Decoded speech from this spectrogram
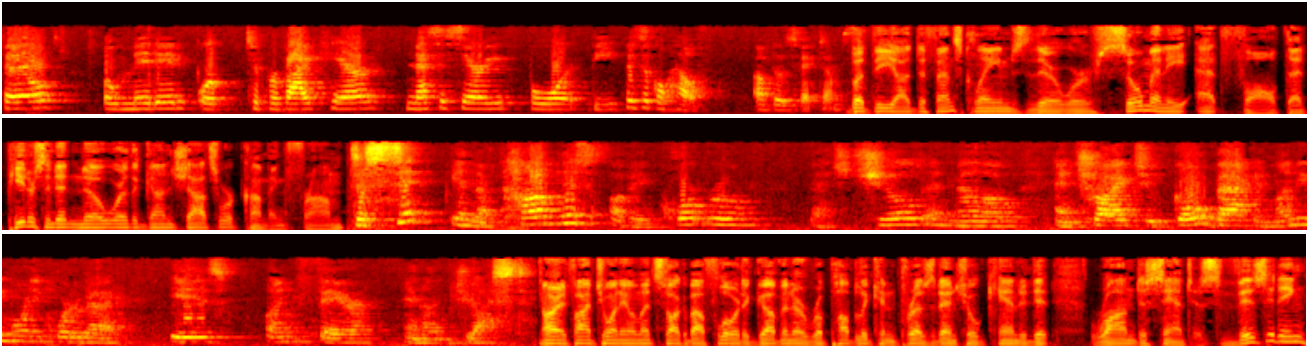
failed, omitted, or to provide care necessary for the physical health of those victims. But the uh, defense claims there were so many at fault that Peterson didn't know where the gunshots were coming from. To sit in the calmness of a courtroom that's chilled and mellow and try to go back and Monday morning quarterback is unfair and unjust. All right, 521, let's talk about Florida Governor, Republican presidential candidate Ron DeSantis visiting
